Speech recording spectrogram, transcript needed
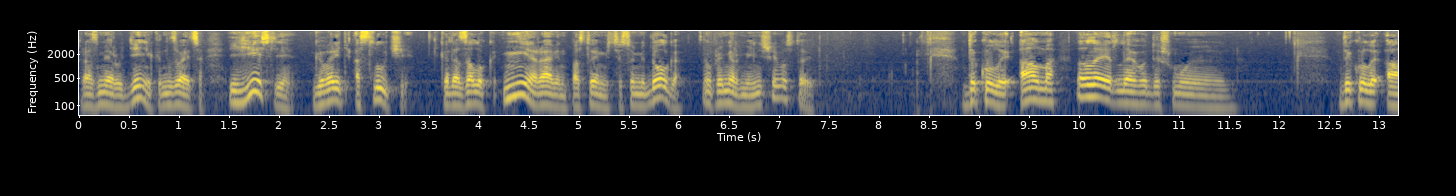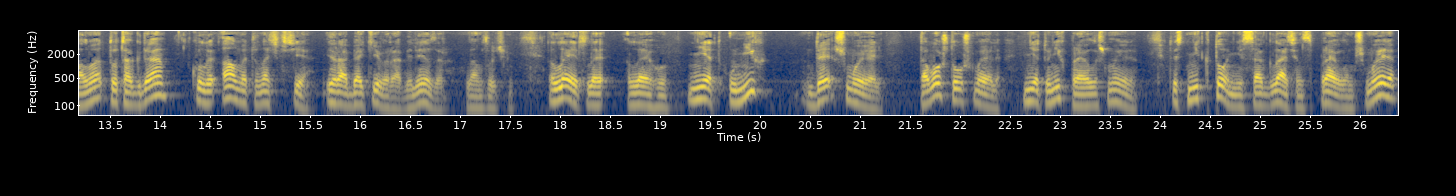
размеру денег, называется, и если говорить о случае, когда залог не равен по стоимости сумме долга, ну, например, меньше его стоит, декулы алма лед лего дешмуэль, декулы алма, то тогда кулы алма это значит все, и раби Акива, раби Лезер в данном случае. Лейт легу, нет у них де Шмуэль, того, что у Шмуэля. Нет у них правила Шмуэля. То есть никто не согласен с правилом Шмуэля,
